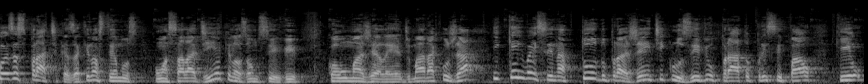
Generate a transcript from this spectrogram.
coisas práticas. Aqui nós temos uma saladinha que nós vamos servir com uma geleia de maracujá. E quem vai ensinar tudo pra gente, inclusive o prato principal que eu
